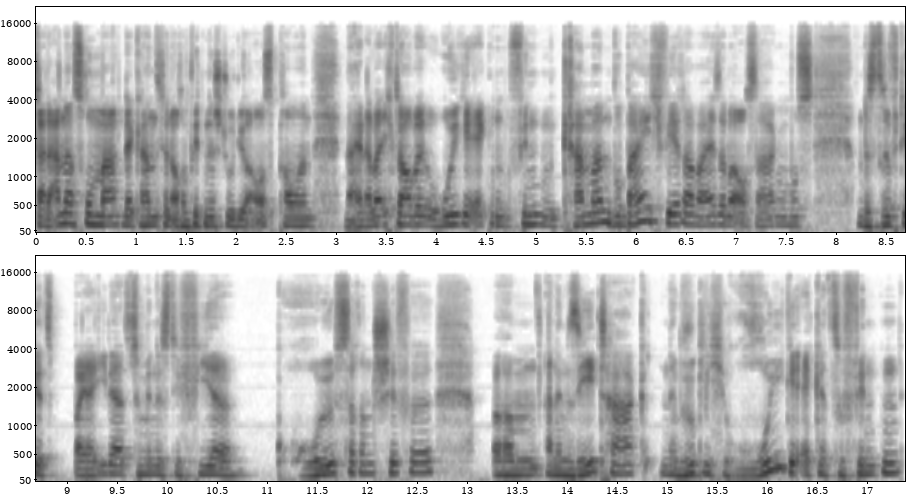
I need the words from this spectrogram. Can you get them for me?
gerade andersrum mag, der kann sich dann auch im Fitnessstudio auspowern. Nein, aber ich glaube, ruhige Ecken finden kann man, wobei ich fairerweise aber auch sagen muss, und das trifft jetzt bei AIDA zumindest die vier größeren Schiffe, ähm, an einem Seetag eine wirklich ruhige Ecke zu finden,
